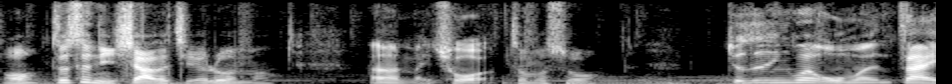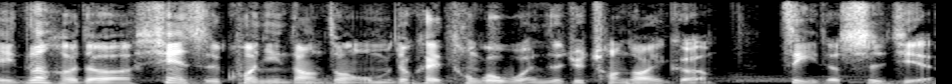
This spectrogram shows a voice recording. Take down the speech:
哦，这是你下的结论吗？嗯，没错。怎么说？就是因为我们在任何的现实困境当中，我们就可以通过文字去创造一个自己的世界，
